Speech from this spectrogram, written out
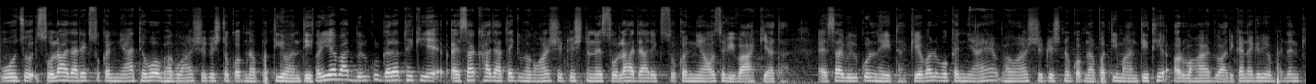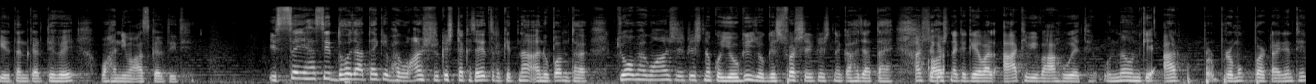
वो जो सोलह हज़ार एक सौ कन्या थे, वो भगवान श्री कृष्ण को अपना पति मानती। और यह बात बिल्कुल गलत है कि ऐसा कहा जाता है कि भगवान श्री कृष्ण ने सोलह हज़ार एक सौ कन्याओं से विवाह किया था। ऐसा बिल्कुल नहीं था। केवल वो कन्याएँ भगवान श्री कृष्ण को अपना पति मानती थी और वहाँ द्वारिका नगरी में भजन कीर्तन करते हुए वहाँ निवास करती थी। इससे यह सिद्ध हो जाता है कि भगवान श्री कृष्ण का चरित्र कितना अनुपम था। क्यों भगवान श्री कृष्ण को योगी योगेश्वर श्री कृष्ण कहा जाता है? श्री कृष्ण के केवल आठ विवाह हुए थे। उनमें उनके आठ प्रमुख पटाने थे।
